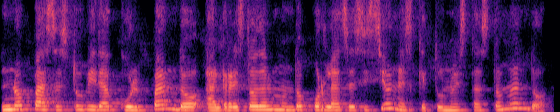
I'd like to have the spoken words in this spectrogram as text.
no pases tu vida culpando al resto del mundo por las decisiones que tú no estás tomando.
